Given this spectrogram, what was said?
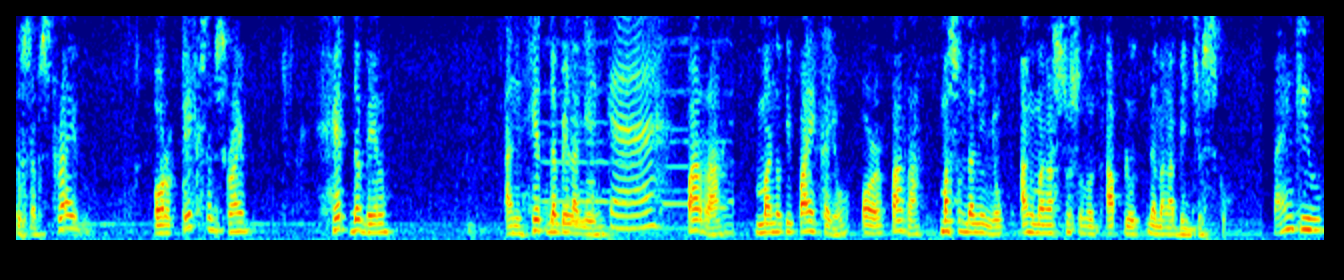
to subscribe or click subscribe, hit the bell, and hit the bell again ka. para manotify kayo or para masundan ninyo ang mga susunod upload na mga videos ko. Thank you!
